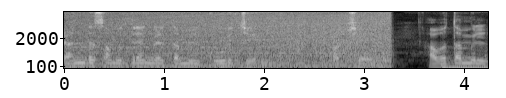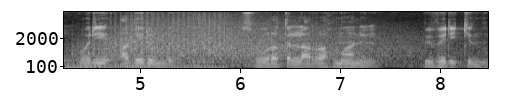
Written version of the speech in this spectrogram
രണ്ട് സമുദ്രങ്ങൾ തമ്മിൽ കൂടിച്ചേരുന്നു. പക്ഷേ അവ തമ്മിൽ ഒരു അതിരുണ്ട്. സൂറത്തുൽ അറഹ്മാനിൽ വിവരിക്കുന്നു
